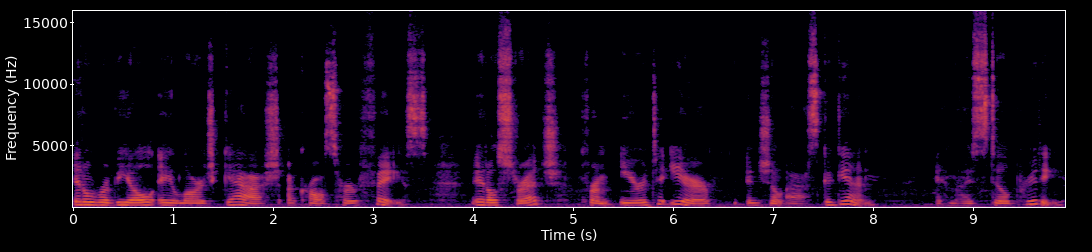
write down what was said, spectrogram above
it'll reveal a large gash across her face. It'll stretch from ear to ear, and she'll ask again, Am I still pretty?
